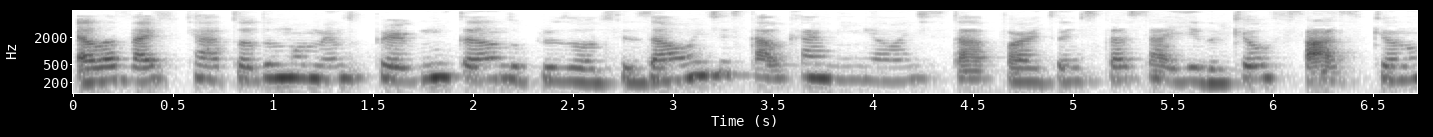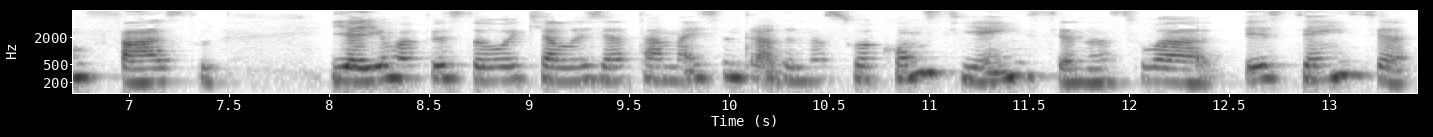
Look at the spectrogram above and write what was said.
ela vai ficar a todo momento perguntando para os outros aonde está o caminho, aonde está a porta, onde está a saída, o que eu faço, o que eu não faço. E aí, uma pessoa que ela já está mais centrada na sua consciência, na sua essência,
